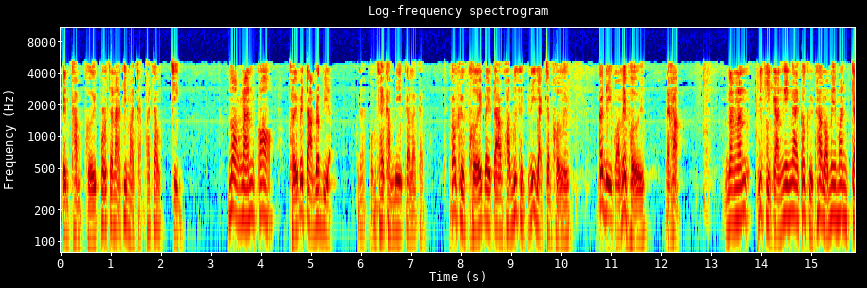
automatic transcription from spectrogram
เป็นคำเผยพระชนะที่มาจากพระเจ้าจริง นอกนั้นก็เผยไปตามระเบียบนะผมใช้คำนี้กันแล้วกัน ก็คือเผยไปตามความรู้สึกที่อยากจะเผย ก็ดีกว่าไม่เผยนะครับ ดังนั้นวิธีการง่าย ๆ ก็คือถ้าเราไม่มั่นใจ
